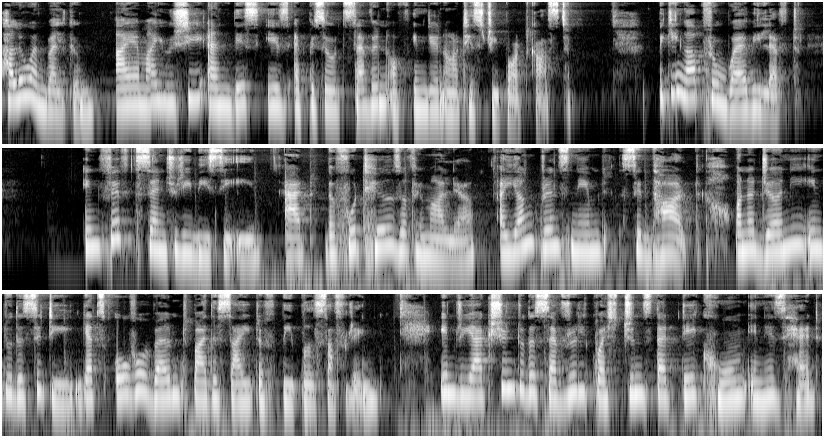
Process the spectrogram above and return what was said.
Hello and welcome. I am Ayushi, and this is episode 7 of Indian Art History Podcast. Picking up from where we left, in 5th century BCE, at the foothills of Himalaya, a young prince named Siddharth, on a journey into the city, gets overwhelmed by the sight of people suffering. In reaction to the several questions that take home in his head,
